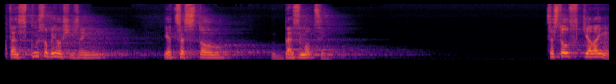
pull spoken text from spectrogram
A ten způsob jeho šíření je cestou bezmoci. Cestou vtělení.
